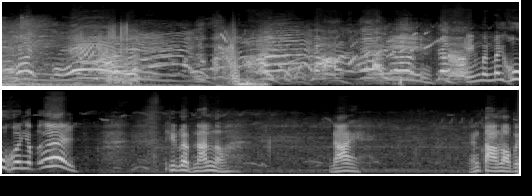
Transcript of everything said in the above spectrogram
โอ้ยโอ้ยเอ็งมันไม่คู่ควรกับเอ้ยคิดแบบนั้นเหรอ ได้งั้นตามเราไป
